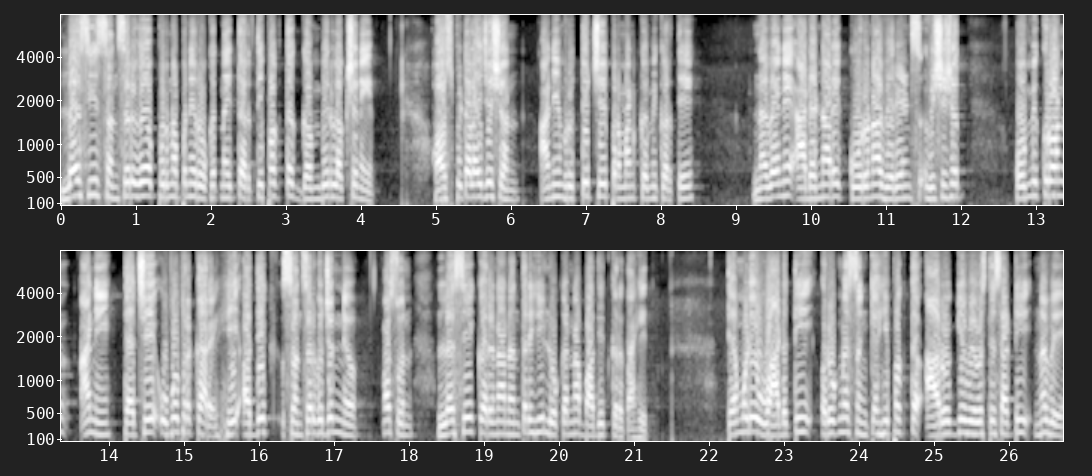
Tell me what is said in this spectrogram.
लस ही संसर्ग पूर्णपणे रोखत नाही तर ती फक्त गंभीर लक्षणे. हॉस्पिटलायझेशन आणि मृत्यूचे प्रमाण कमी करते. नव्याने आढळणारे कोरोना व्हेरियंट्स विशेषत ओमिक्रॉन आणि त्याचे उपप्रकार हे अधिक संसर्गजन्य असून लसीकरणानंतरही लोकांना बाधित करत आहेत. त्यामुळे वाढती रुग्णसंख्या ही फक्त आरोग्य व्यवस्थेसाठी नव्हे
